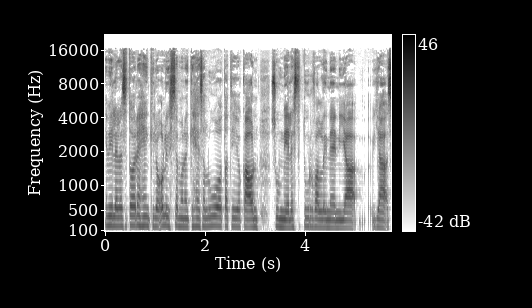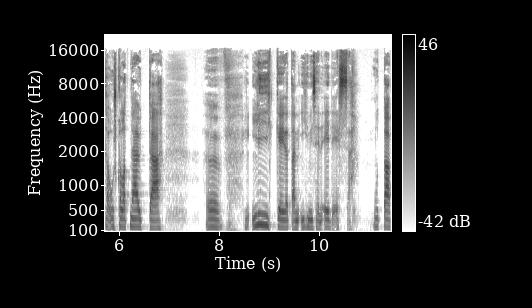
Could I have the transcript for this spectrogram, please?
Ja millä se toinen henkilö olisi semmoinen, kehen sä luotat ja joka on sun mielestä turvallinen ja, ja sä uskallat näyttää ö, liikkeitä tämän ihmisen edessä. Mutta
